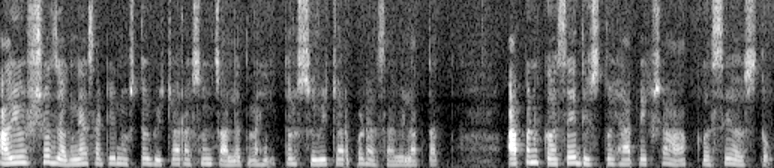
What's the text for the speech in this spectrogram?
आयुष्य जगण्यासाठी नुसतं विचार असून चालत नाही तर सुविचार पण असावे लागतात. आपण कसे दिसतो ह्यापेक्षा कसे असतो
